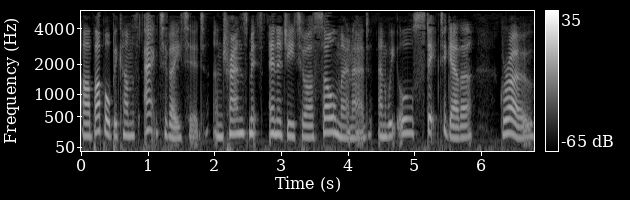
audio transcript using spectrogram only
our bubble becomes activated and transmits energy to our soul monad, and we all stick together, grow,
